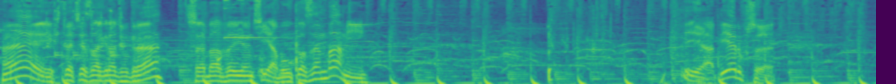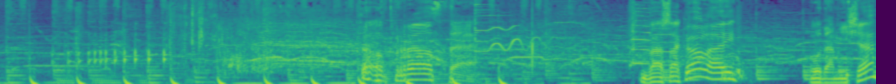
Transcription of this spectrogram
Hej, chcecie zagrać w grę? Trzeba wyjąć jabłko zębami. Ja pierwszy. To proste. Wasza kolej. Uda mi się?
